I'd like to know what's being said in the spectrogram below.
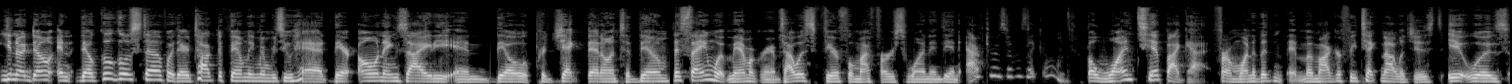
you know, don't, and they'll Google stuff or they'll talk to family members who had their own anxiety and they'll project that onto them. The same with mammograms. I was fearful my first one. And then afterwards, I was like, oh. But one tip I got from one of the mammography technologists, it was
